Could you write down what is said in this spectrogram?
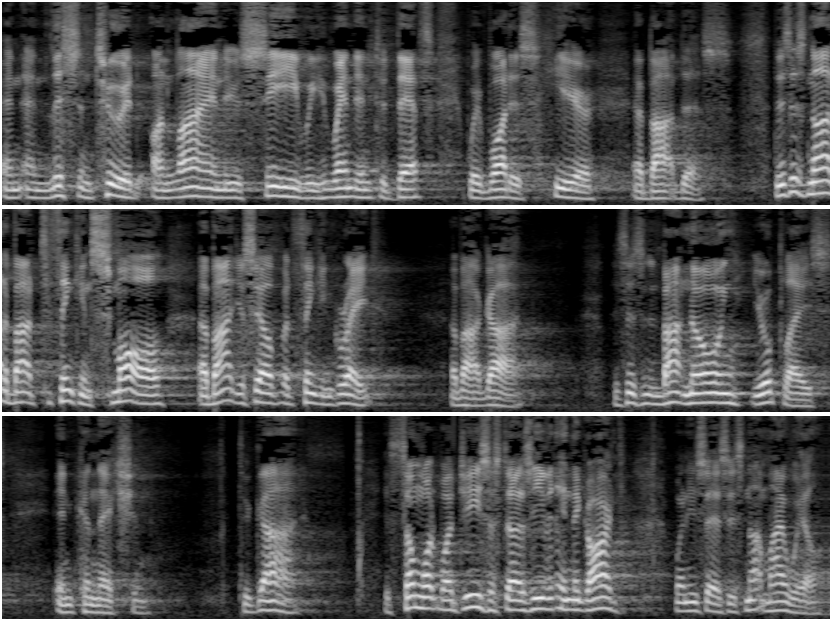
and, and listen to it online, you see we went into depth with what is here about this. This is not about thinking small about yourself, but thinking great about God. This isn't about knowing your place in connection to God. It's somewhat what Jesus does even in the garden when he says, It's not my will,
